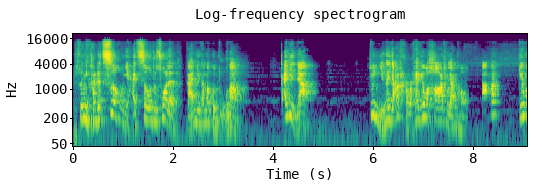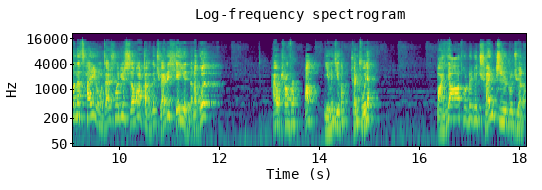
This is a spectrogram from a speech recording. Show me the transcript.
说你看这伺候你还伺候出错来了，赶紧他妈滚犊子！赶紧的！就你那牙口还给我哈哧两口啊！给我那蚕蛹，咱说句实话，整的全是血引子了，滚！还有长风啊，你们几个全出去，把丫头这就全支出去了。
